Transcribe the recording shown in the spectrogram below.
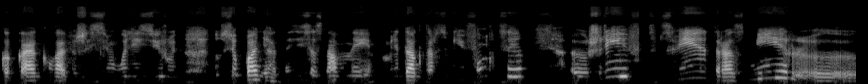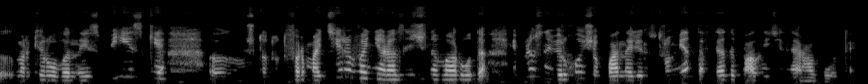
какая клавиша символизирует. Тут все понятно. Здесь основные редакторские функции. Шрифт, цвет, размер, маркированные списки, что тут форматирование различного рода, и плюс наверху еще панель инструментов для дополнительной работы.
